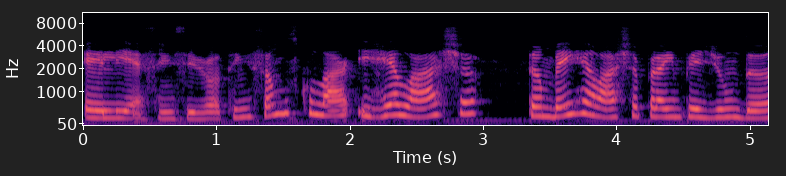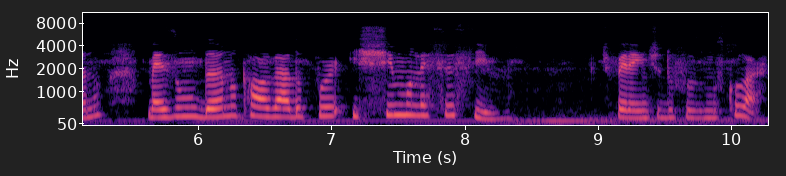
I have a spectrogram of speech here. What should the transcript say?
ele é sensível à tensão muscular e relaxa também relaxa para impedir um dano, mas um dano causado por estímulo excessivo, diferente do fuso muscular.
